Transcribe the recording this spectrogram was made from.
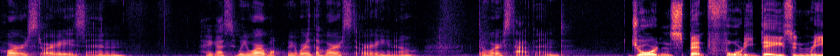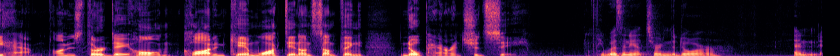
horror stories and I guess we were we were the horror story, you know. The worst happened. Jordan spent 40 days in rehab. On his third day home, Claude and Kim walked in on something no parent should see. He wasn't answering the door. And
